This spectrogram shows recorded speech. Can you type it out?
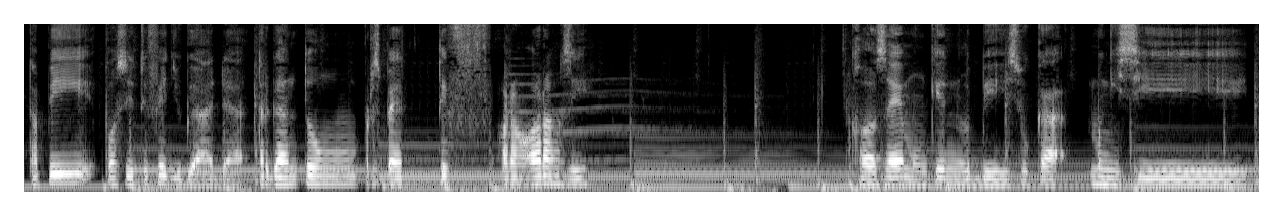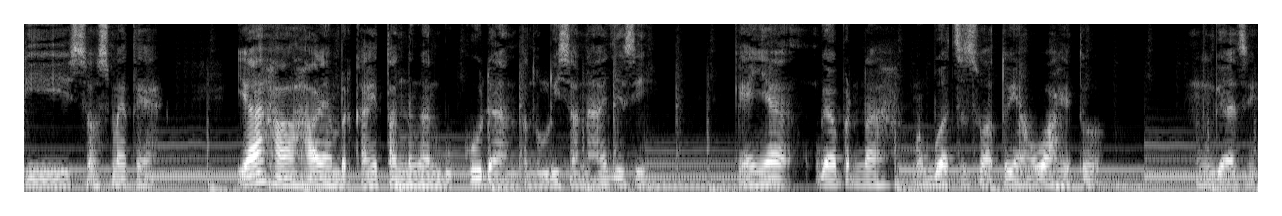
tapi positifnya juga ada. Tergantung perspektif orang-orang sih. Kalau saya mungkin lebih suka mengisi di sosmed ya. Ya hal-hal yang berkaitan dengan buku dan penulisan aja sih. Kayaknya nggak pernah membuat sesuatu yang wah itu. Enggak sih.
